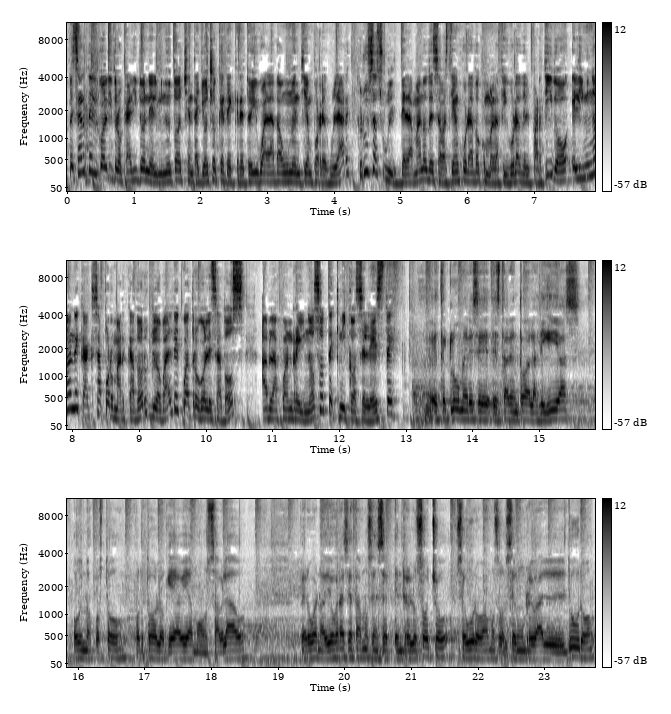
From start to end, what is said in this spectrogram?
A pesar del gol hidrocálido en el minuto 88 que decretó igualada uno en tiempo regular, Cruz Azul, de la mano de Sebastián Jurado como la figura del partido, eliminó a Necaxa por marcador global de cuatro goles a dos. Habla Juan Reynoso, técnico celeste. Este club merece estar en todas las liguillas. Hoy nos costó por todo lo que habíamos hablado. Pero bueno, a Dios gracias estamos entre los ocho. Seguro vamos a ser un rival duro.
